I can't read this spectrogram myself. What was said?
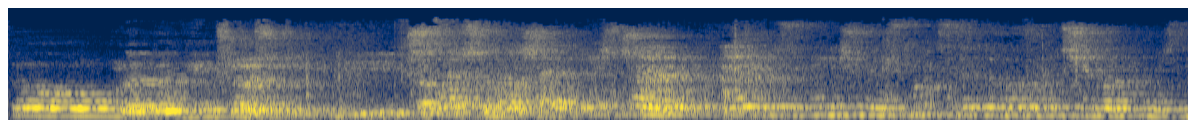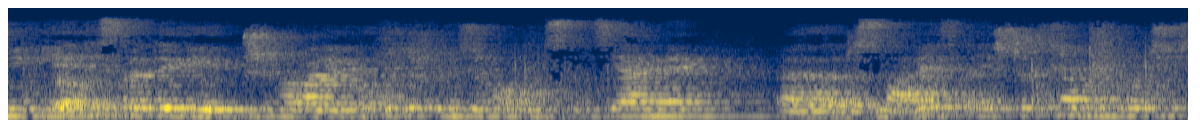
to uległem większości. I Przepraszam, proszę, jeszcze jak rozumieliśmy instrukcję, do tego wrócimy później i jakie strategie przyjmowały grupy, też będziemy o tym specjalnie e, rozmawiać, a jeszcze chciałabym wrócić,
